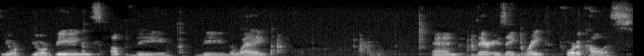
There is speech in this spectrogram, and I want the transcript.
your your beings up the the the way, and there is a great portcullis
